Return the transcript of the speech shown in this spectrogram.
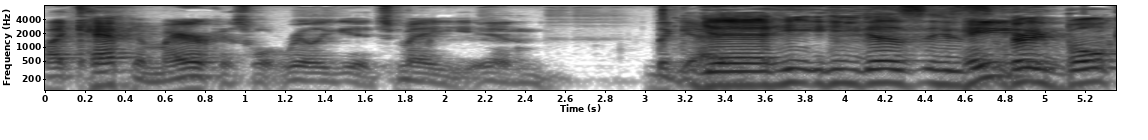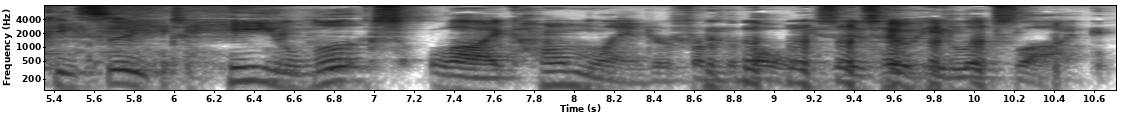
like Captain America is what really gets me, and the guy, yeah, he he does his He- very bulky suit. he looks like Homelander from The Boys. is who he looks like.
